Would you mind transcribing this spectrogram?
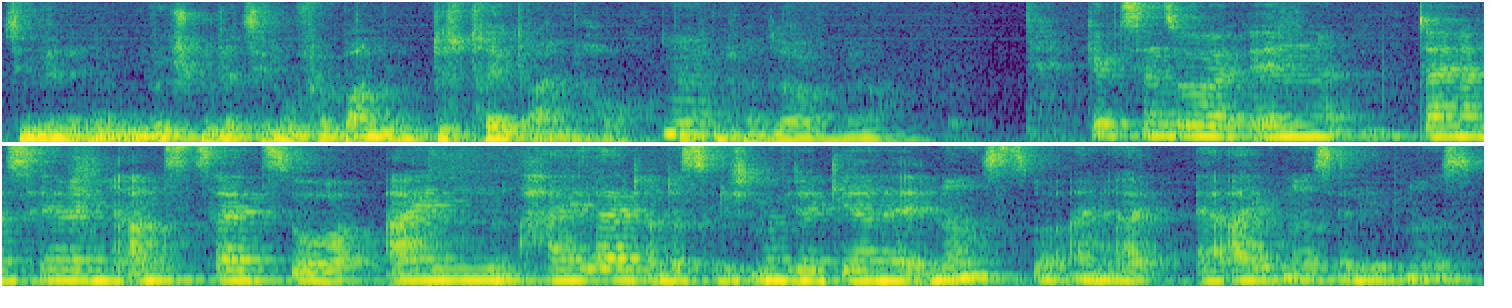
sind wir ein, wirklich guter CDU-Verband. Und das trägt einen auch, ja. muss man sagen. Ja. Gibt es denn so in deiner bisherigen Amtszeit so ein Highlight, an das du dich immer wieder gerne erinnerst? So ein Ereignis, Erlebnis?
